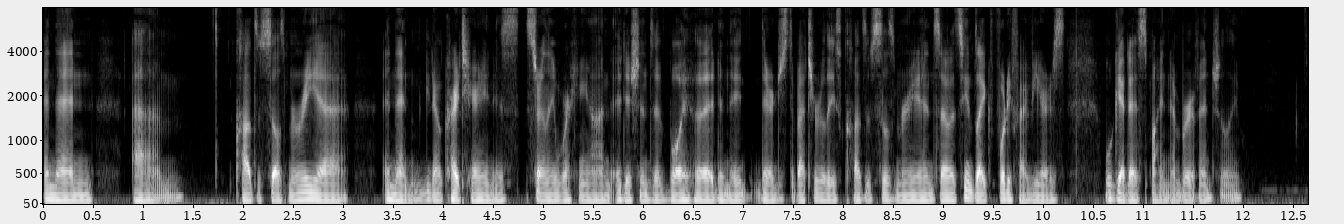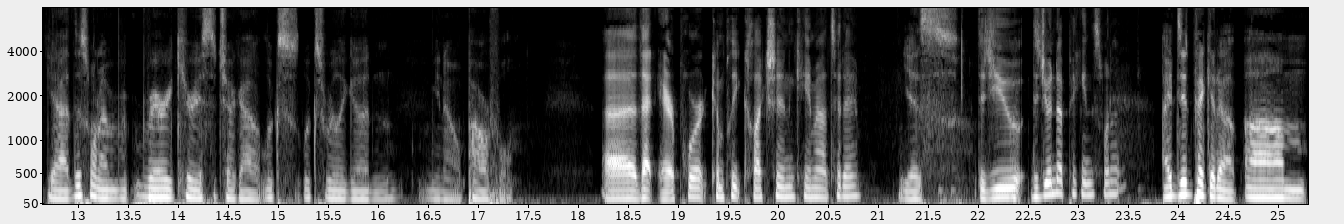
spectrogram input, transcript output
and then um, Clouds of Sils Maria, and then you know Criterion is certainly working on editions of Boyhood, and they they're just about to release Clouds of Sils Maria, and so it seems like 45 years we'll get a spine number eventually. Yeah, this one I'm very curious to check out. looks looks really good and you know powerful. Uh, that Airport Complete Collection came out today. Yes, Did you did you end up picking this one up? I did pick it up. Um,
